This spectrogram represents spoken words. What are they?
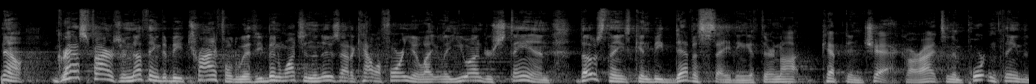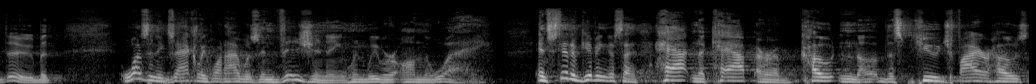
Now, grass fires are nothing to be trifled with. You've been watching the news out of California lately. You understand those things can be devastating if they're not kept in check, all right? It's an important thing to do, but it wasn't exactly what I was envisioning when we were on the way. Instead of giving us a hat and a cap or a coat and a, this huge fire hose,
